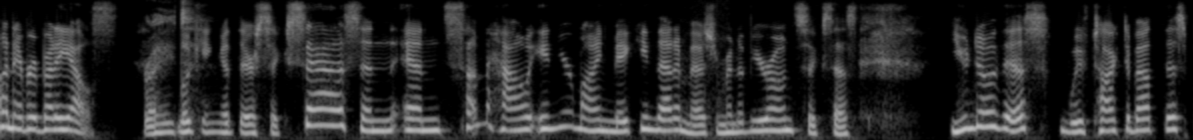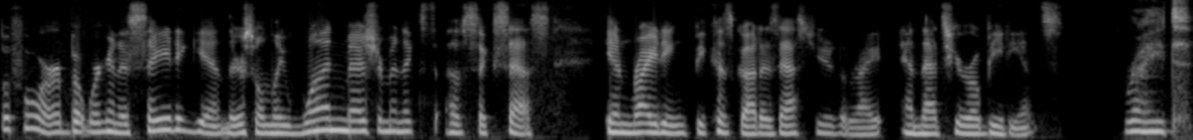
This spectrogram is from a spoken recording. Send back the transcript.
on everybody else. Right. Looking at their success and and somehow in your mind making that a measurement of your own success. You know this, we've talked about this before, but we're going to say it again. There's only one measurement of success in writing because God has asked you to write, and that's your obedience. Right.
